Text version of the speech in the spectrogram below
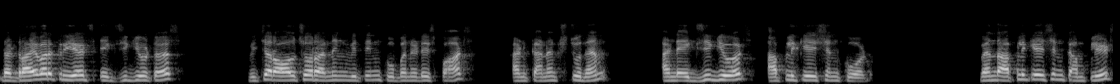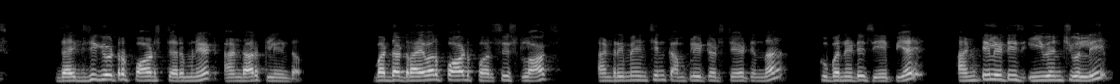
The driver creates executors which are also running within Kubernetes pods and connects to them and executes application code. When the application completes, the executor pods terminate and are cleaned up. But the driver pod persists logs and remains in completed state in the Kubernetes API until it is eventually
